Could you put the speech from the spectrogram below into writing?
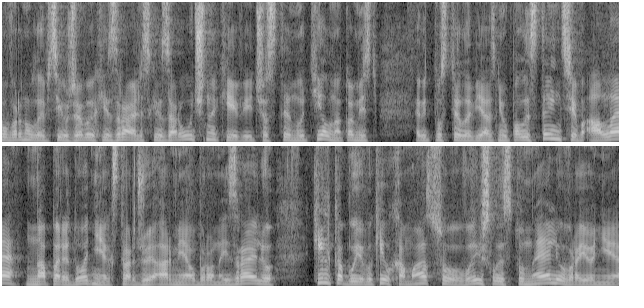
повернули всіх живих ізраїльських заручників і частину тіл. Натомість відпустили в'язнів палестинців. Але напередодні, як стверджує армія оборони Ізраїлю, кілька бойовиків Хамасу вийшли з тунелю в районі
